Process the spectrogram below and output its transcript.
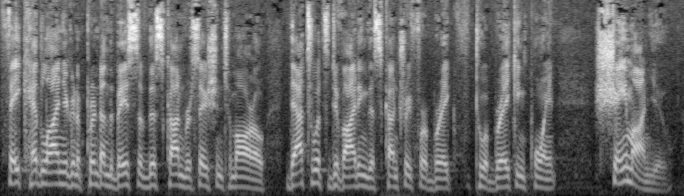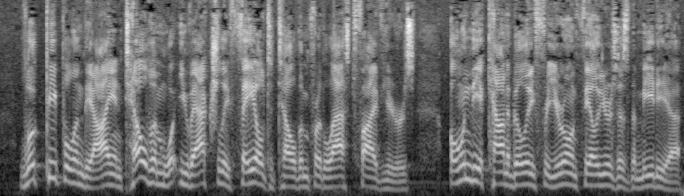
fake headline you're going to print on the basis of this conversation tomorrow, that's what's dividing this country for a break, to a breaking point. Shame on you. Look people in the eye and tell them what you've actually failed to tell them for the last five years. Own the accountability for your own failures as the media.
